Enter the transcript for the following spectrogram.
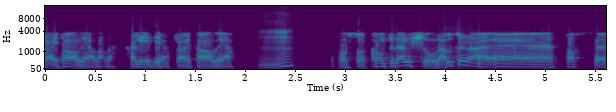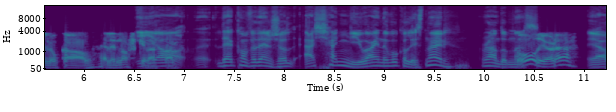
fra Italia, var det. Calidia fra Italia. Mm. Og så Confidential, de tror jeg er passe lokal, eller norsk i hvert fall. Ja, det er confidential. Jeg kjenner jo ene vokalisten her. Å, oh, du gjør det? Ja,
